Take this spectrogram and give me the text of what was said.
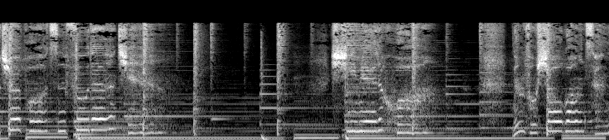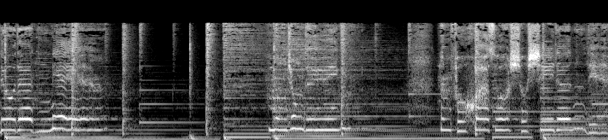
能否扯破自负的茧？熄灭的火，能否烧光残留的念？梦中的云，能否化作熟悉的脸？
